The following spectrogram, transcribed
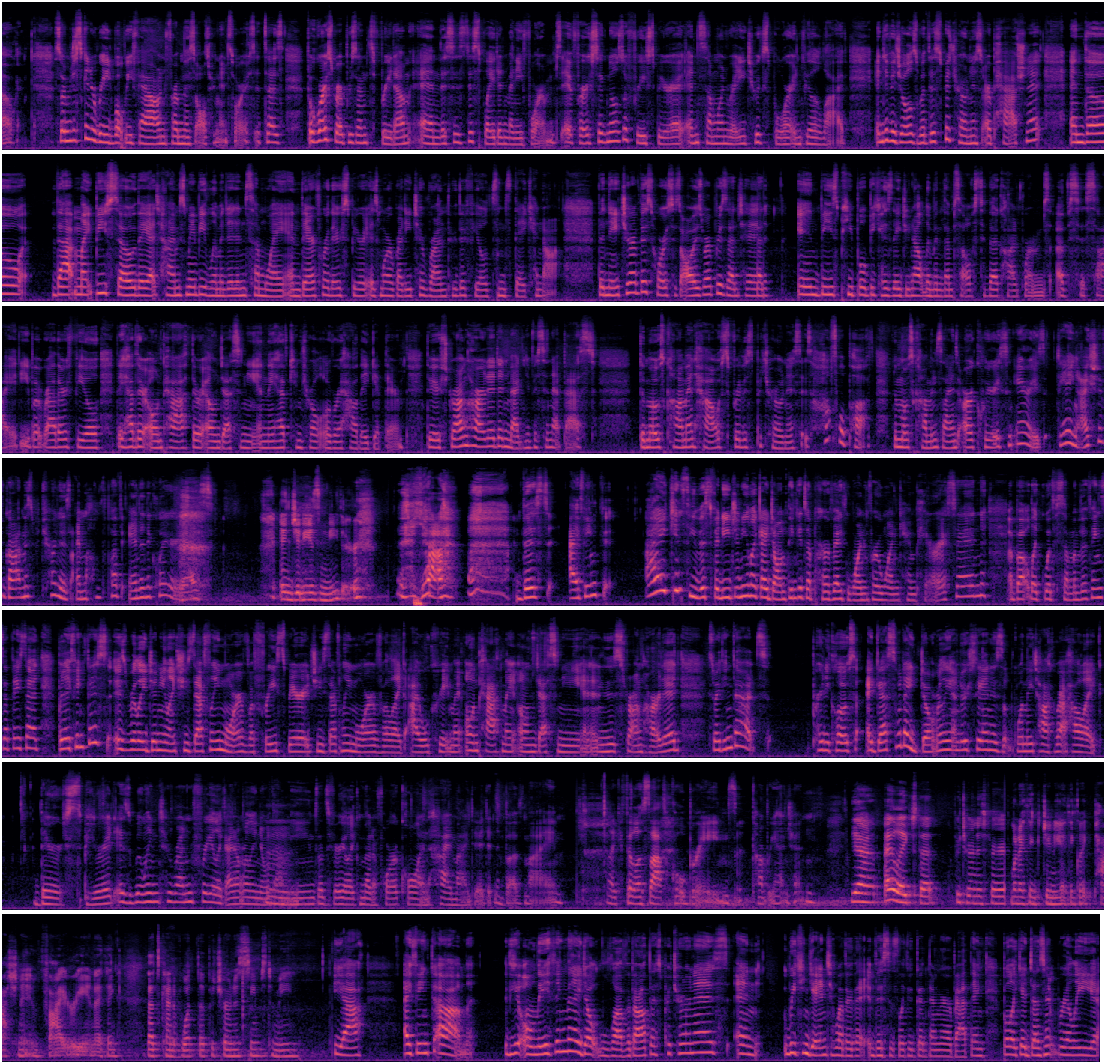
Okay. So I'm just going to read what we found from this alternate source. It says The horse represents freedom, and this is displayed in many forms. It first signals a free spirit and someone ready to explore and feel alive. Individuals with this Patronus are passionate, and though that might be so, they at times may be limited in some way, and therefore their spirit is more ready to run through the field since they cannot. The nature of this horse is always represented in these people because they do not limit themselves to the conforms of society, but rather feel they have their own path, their own destiny, and they have control over how they get there. They are strong hearted and magnificent at best. The most common house for this Patronus is Hufflepuff. The most common signs are Aquarius and Aries. Dang, I should have gotten this Patronus. I'm a Hufflepuff and an Aquarius. and Ginny is neither. yeah. This, I think, I can see this fitting Ginny. Like, I don't think it's a perfect one for one comparison about like with some of the things that they said, but I think this is really Ginny. Like, she's definitely more of a free spirit. She's definitely more of a like, I will create my own path, my own destiny, and, and is strong hearted. So I think that's pretty close. I guess what I don't really understand is when they talk about how like their spirit is willing to run free. Like I don't really know what mm. that hmm. means. That's very like metaphorical and high minded and above my like philosophical brain's comprehension. Yeah, I liked that Patronus for her. When I think Ginny, I think like passionate and fiery, and I think that's kind of what the Patronus seems to mean. Yeah. I think um the only thing that I don't love about this Patronus, and we can get into whether that this is like a good thing or a bad thing, but like it doesn't really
